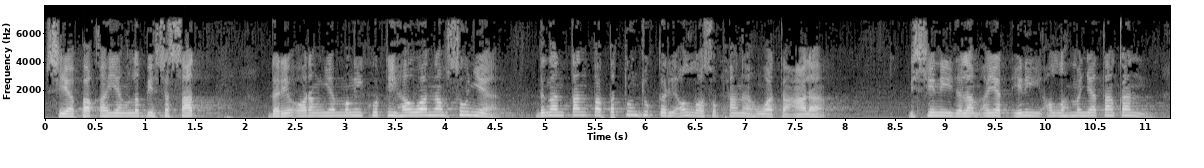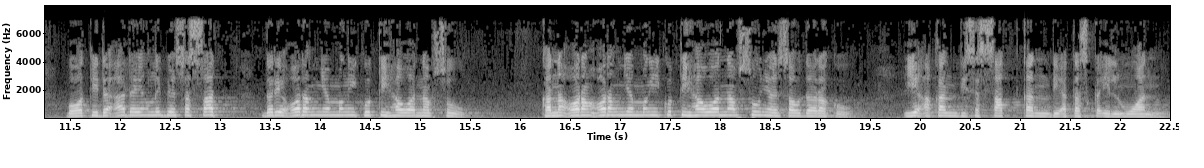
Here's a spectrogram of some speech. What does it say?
Siapakah yang lebih sesat dari orang yang mengikuti hawa nafsunya dengan tanpa petunjuk dari Allah Subhanahu wa taala? Di sini dalam ayat ini Allah menyatakan bahwa tidak ada yang lebih sesat dari orang yang mengikuti hawa nafsu. Karena orang-orang yang mengikuti hawa nafsunya saudaraku, ia akan disesatkan di atas keilmuan.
